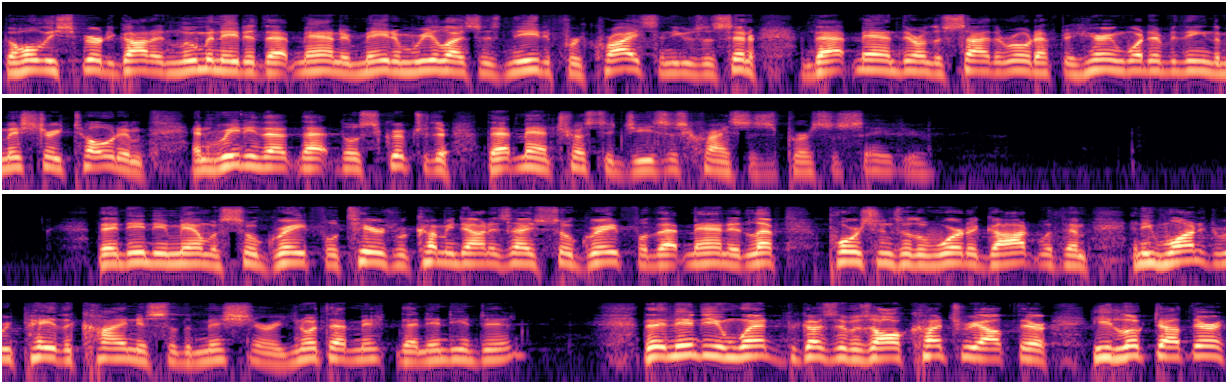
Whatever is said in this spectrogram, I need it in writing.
The Holy Spirit of God illuminated that man and made him realize his need for Christ and he was a sinner. That man there on the side of the road, after hearing what everything the missionary told him and reading that, that those scriptures there, that man trusted Jesus Christ as his personal Savior. That Indian man was so grateful. Tears were coming down his eyes, so grateful that man had left portions of the Word of God with him, and he wanted to repay the kindness of the missionary. You know what that, that Indian did? That an Indian went because it was all country out there. He looked out there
